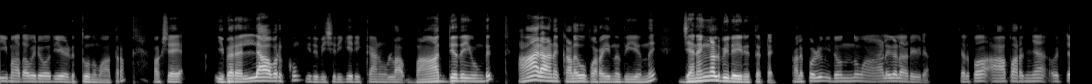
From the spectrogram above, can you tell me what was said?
ഈ മതവിരോധിയെ എടുത്തു എന്ന് മാത്രം. പക്ഷേ ഇവരെല്ലാവർക്കും ഇത് വിശദീകരിക്കാനുള്ള ബാധ്യതയുണ്ട്. ആരാണ് കളവ് പറയുന്നത് എന്ന് ജനങ്ങൾ വിലയിരുത്തട്ടെ. പലപ്പോഴും ഇതൊന്നും ആളുകൾ അറിയില്ല. ചിലപ്പോൾ ആ പറഞ്ഞ ഒറ്റ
